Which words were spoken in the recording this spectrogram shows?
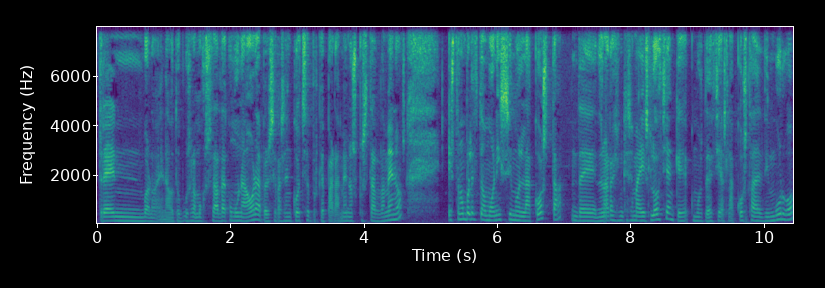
tren, bueno, en autobús a lo mejor se tarda como una hora, pero si vas en coche porque para menos, pues tarda menos. Está en un pueblecito monísimo en la costa de, de una región que se llama Islocian, que como os decía es la costa de Edimburgo.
